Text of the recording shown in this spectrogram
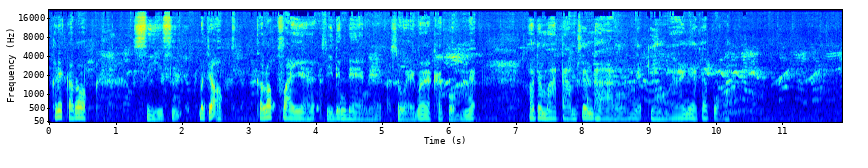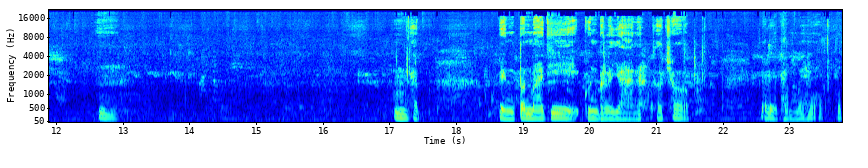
เขาเรียกกระรอก สีสีมันจะออกกระรอกไฟอะฮะสีแดงๆนะสวยมากครับผมเนี่ยเขาจะมาตามเส้นทางเนี่ยกิ่งไม้เนี่ยครับผมอืมอืมครับ เป็นต้นไม้ที่คุณภรรยานะเขาชอบ ก็เลยทำไว้ให้ครับ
